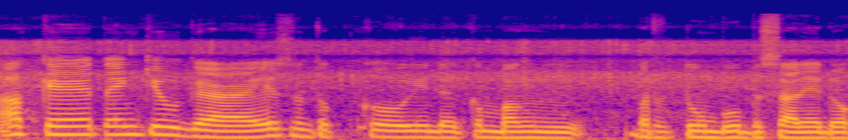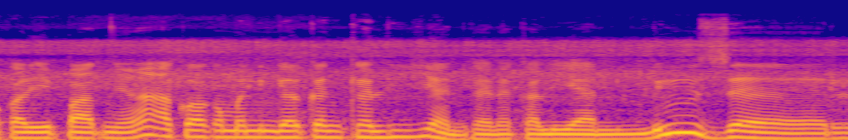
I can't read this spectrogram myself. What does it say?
Oke, okay, thank you guys untuk koin dan kembang bertumbuh besarnya dua kali lipatnya. Aku akan meninggalkan kalian karena kalian loser.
